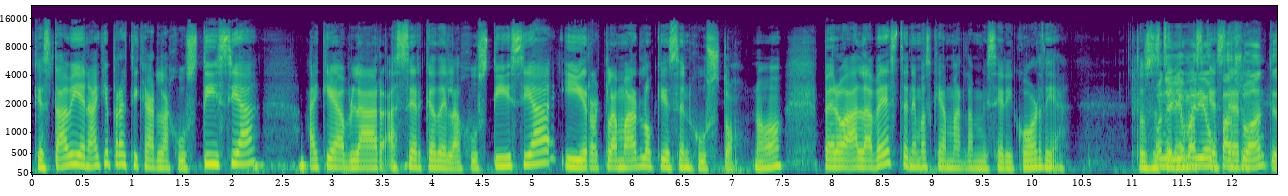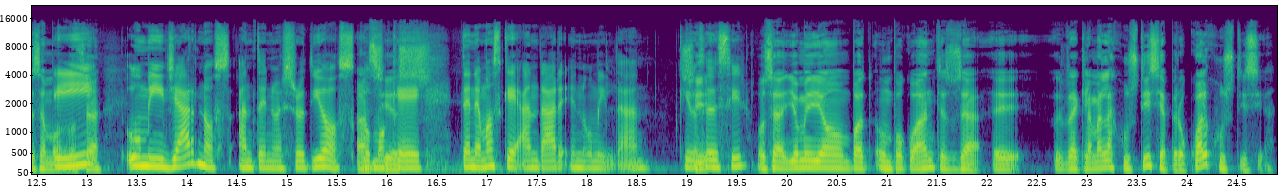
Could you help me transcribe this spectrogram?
que está bien, hay que practicar la justicia, hay que hablar acerca de la justicia y reclamar lo que es injusto, ¿no? Pero a la vez tenemos que amar la misericordia. Entonces bueno, yo me haría un paso antes, amor. Y humillarnos ante nuestro Dios, como que tenemos que andar en humildad. ¿Qué ibas a decir? O sea, yo me iría un, poco antes, o sea, eh, reclamar la justicia, pero ¿cuál justicia?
